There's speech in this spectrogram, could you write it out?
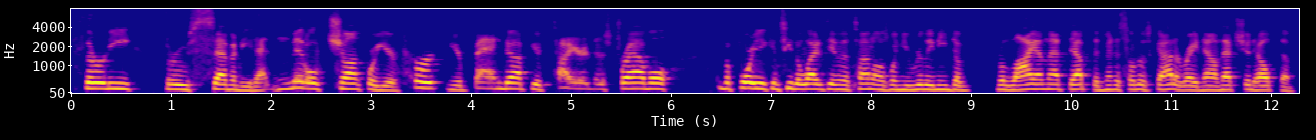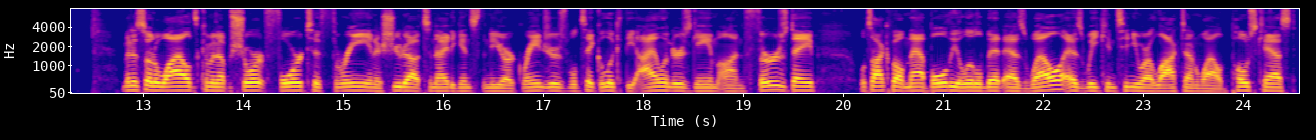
30 through 70, that middle chunk where you're hurt, you're banged up, you're tired, there's travel. Before you can see the light at the end of the tunnel is when you really need to rely on that depth. And Minnesota's got it right now, and that should help them. Minnesota Wild's coming up short, four to three in a shootout tonight against the New York Rangers. We'll take a look at the Islanders game on Thursday. We'll talk about Matt Boldy a little bit as well as we continue our Locked On Wild postcast.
